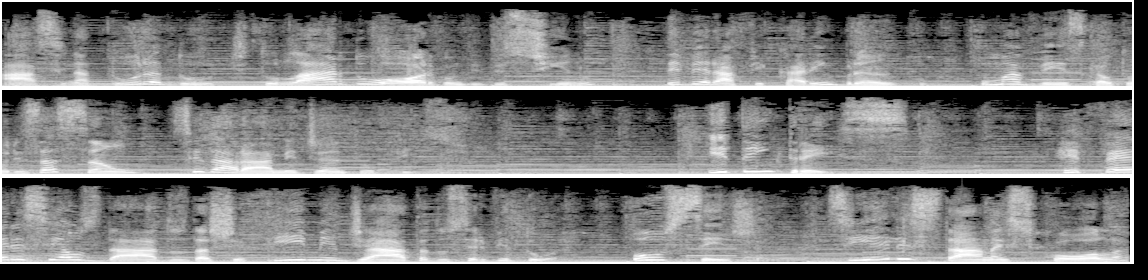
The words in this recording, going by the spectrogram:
a assinatura do titular do órgão de destino deverá ficar em branco, uma vez que a autorização se dará mediante ofício. Item 3. Refere-se aos dados da chefia imediata do servidor, ou seja, se ele está na escola,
